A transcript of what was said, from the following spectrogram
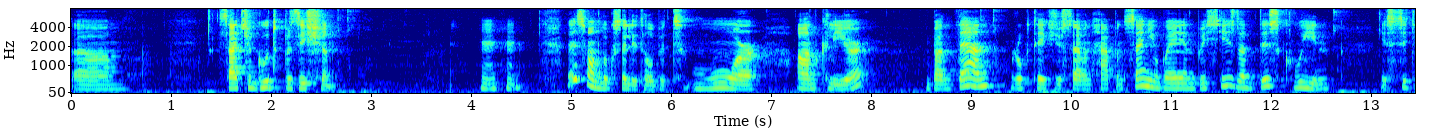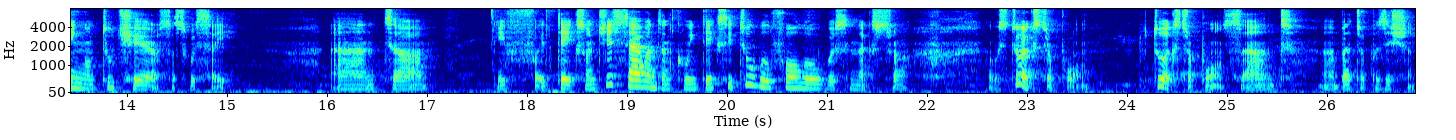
um, such a good position mm -hmm. this one looks a little bit more unclear but then rook takes g7 happens anyway and we see that this queen is sitting on two chairs as we say and uh, if it takes on g7, then queen takes e2 will follow with an extra, with two extra pawn, two extra pawns and a better position.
